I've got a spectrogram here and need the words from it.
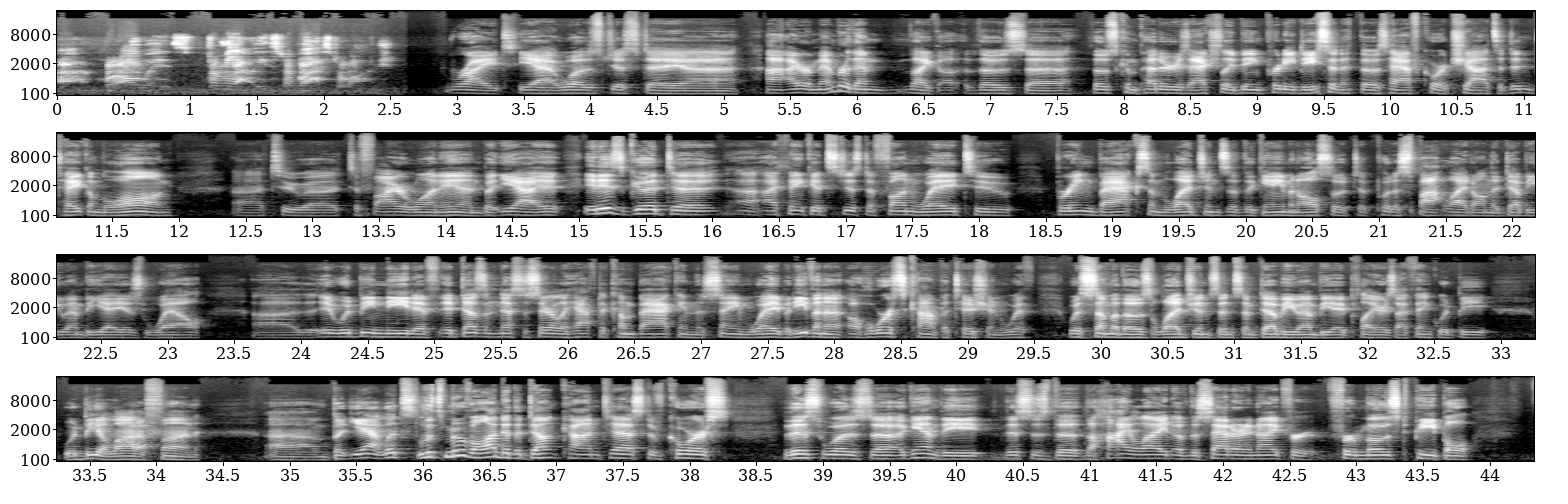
uh, were always, for me at least, a blast to watch. Right. Yeah, it was just a. Uh, I remember them like uh, those uh, those competitors actually being pretty decent at those half court shots. It didn't take them long uh, to uh, to fire one in, but yeah, it, it is good to. Uh, I think it's just a fun way to bring back some legends of the game and also to put a spotlight on the WNBA as well. Uh, it would be neat if it doesn't necessarily have to come back in the same way, but even a, a horse competition with with some of those legends and some WNBA players, I think would be would be a lot of fun. Um, but yeah, let's let's move on to the dunk contest. Of course, this was uh, again the this is the the highlight of the Saturday night for for most people,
